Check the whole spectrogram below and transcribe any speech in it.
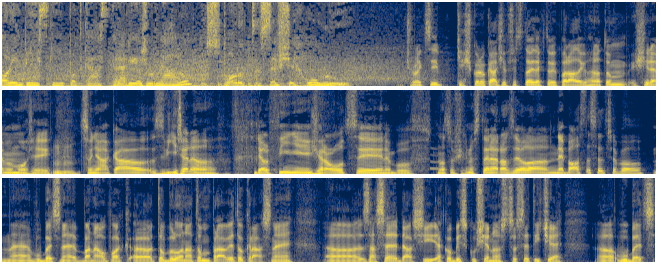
Olympijský podcast radiožurnálu Sport ze všech úhlů. Člověk si těžko dokáže představit, jak to vypadá takhle na tom širém moři, mm-hmm. co nějaká zvířena, delfíni, žraloci, nebo na co všechno jste narazil a nebál jste se třeba? Ne, vůbec ne, ba naopak, eh, to bylo na tom právě to krásné, eh, zase další jakoby zkušenost, co se týče eh, vůbec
